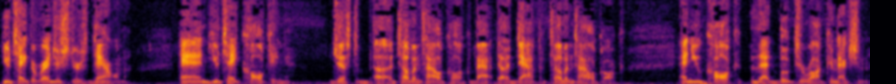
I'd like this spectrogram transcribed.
You take the registers down and you take caulking, just uh, tub and tile caulk, ba- uh, DAP tub and tile caulk, and you caulk that boot to rock connection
